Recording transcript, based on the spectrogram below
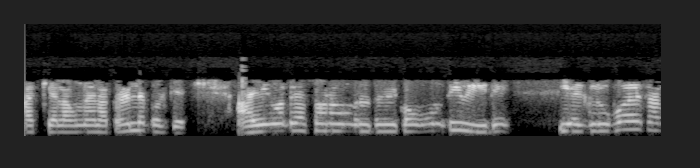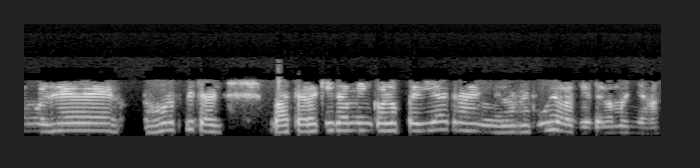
aquí a la una de la tarde porque hay en otra zona un brote de conjuntivitis y el grupo de San Jorge Hospital va a estar aquí también con los pediatras en el refugio a las 10 de la mañana.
